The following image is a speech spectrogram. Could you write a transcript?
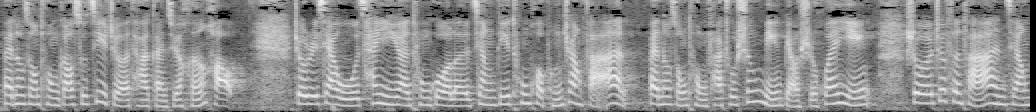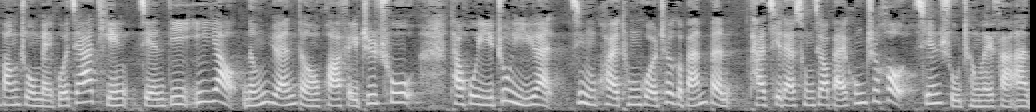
拜登总统告诉记者，他感觉很好。周日下午，参议院通过了降低通货膨胀法案，拜登总统发出声明表示欢迎，说这份法案将帮。助美国家庭减低医药、能源等花费支出。他呼吁众议院尽快通过这个版本。他期待送交白宫之后签署成为法案。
